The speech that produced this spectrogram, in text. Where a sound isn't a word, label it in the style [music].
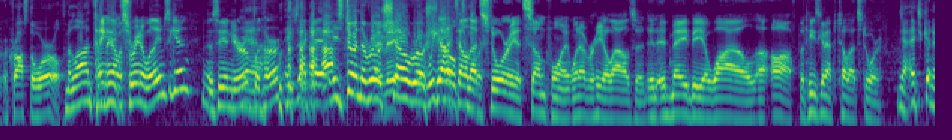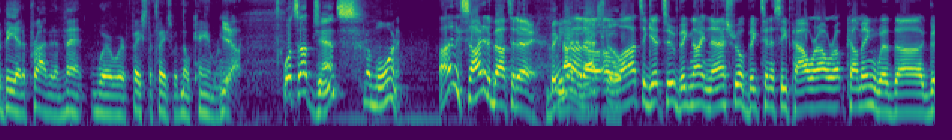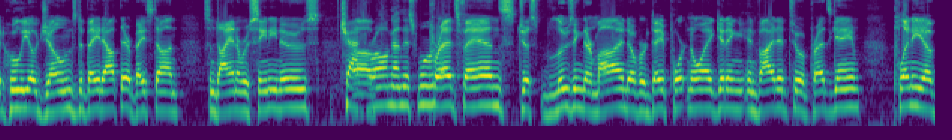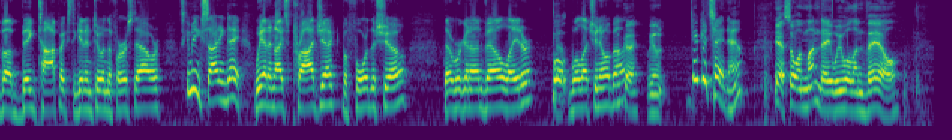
across the world. Milan to Hanging out with Serena Williams again? Is he in Europe Yeah. with her? He's like a, he's doing the [laughs] Maybe. Rochelle Rochelle we got to tell tour. that story at some point whenever he allows it. It, it may be a while uh, off, but he's going to have to tell that story. Yeah, it's going to be at a private event where we're face to face with no camera. Yeah. What's up, gents? Good morning. I'm excited about today. Big we night got in a- A, lot to get to. Big night in Nashville. Big Tennessee Power Hour upcoming with uh, good Julio Jones debate out there based on some Dianna Russini news. Chad's Uh, wrong on this one. Preds fans just losing their mind over Dave Portnoy getting invited to a Preds game. Plenty of uh, big topics to get into in the first hour. It's going to be an exciting day. We had a nice project before the show that we're going to unveil later. Well- we'll let you know about. Okay. We, you could say it now. Yeah, so on Monday, we will unveil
